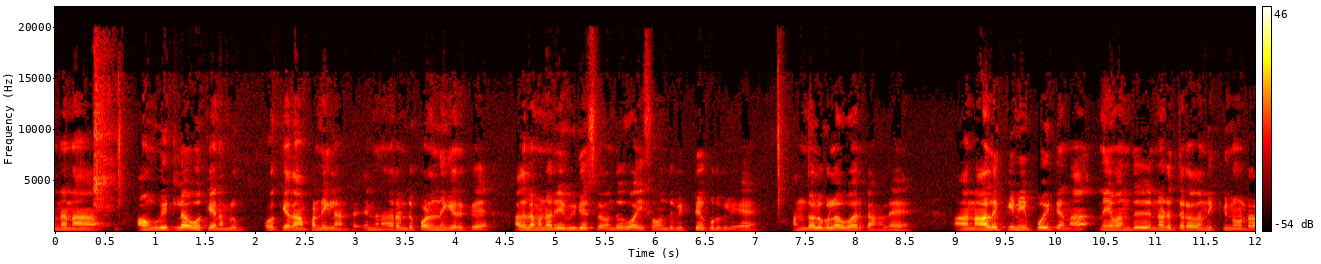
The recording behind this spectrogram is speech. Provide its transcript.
என்னன்னா அவங்க வீட்டில் ஓகே நம்மளுக்கு ஓகே தான் பண்ணிக்கலான்ட்டு. என்னன்னா ரெண்டு குழந்தைங்க இருக்குது அது இல்லாமல் நிறைய வீடியோஸில் வந்து ஒய்ஃபை வந்து விட்டே கொடுக்கலையே. அந்த அளவுக்கு லவ்வாக இருக்காங்களே. நாளைக்கு நீ போயிட்டேன்னா நீ வந்து நடுத்தரதான் நிற்கணுன்ற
